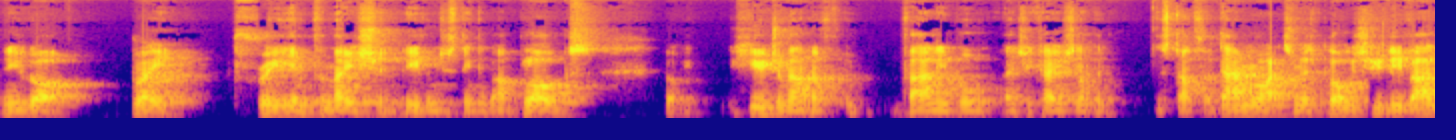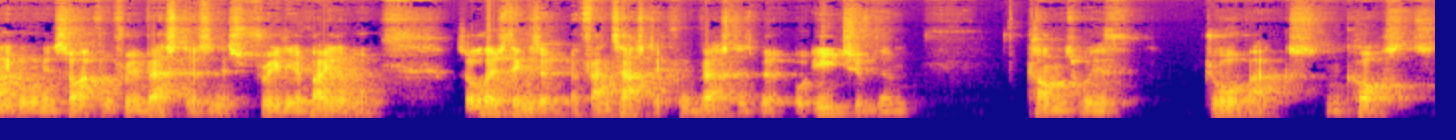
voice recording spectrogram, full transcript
and you've got great free information. Even just thinking about blogs, got a huge amount of valuable education. Like the, stuff that Dan writes on his blog is hugely valuable and insightful for investors, and it's freely available. So all those things are fantastic for investors, but for each of them comes with drawbacks and costs.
